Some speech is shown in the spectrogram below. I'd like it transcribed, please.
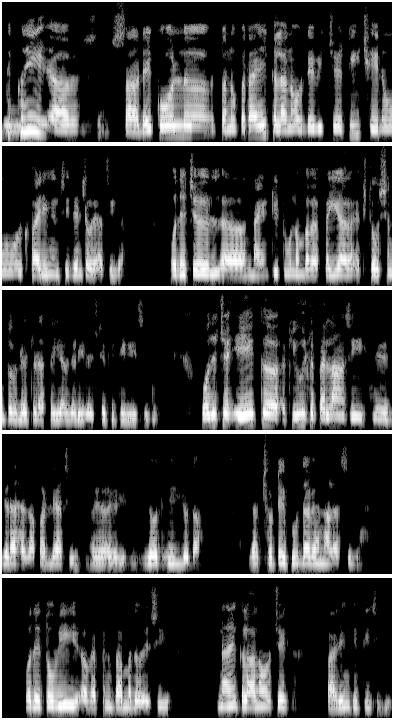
ਦੇਖੋ ਜੀ ਅਹ, ਸ- ਸਾਡੇ ਕੋਲ ਤੁਹਾਨੂੰ ਪਤਾ ਹੈ ਕਲਾਨੌਰ ਦੇ ਵਿੱਚ 36 ਨੂੰ ਇੱਕ ਫਾਇਰਿੰਗ ਇਨਸੀਡੈਂਟ ਹੋਇਆ ਸੀਗਾ। ਉਹਦੇ ਚ ਅਹ, 92 number F I R extortion ਤੋਂ ਰਿਲੇਟਡ ਐਫ ਆਈ ਆਰ ਜਿਹੜੀ ਰਜਿਸਟਰ ਕੀਤੀ ਗਈ ਸੀਗੀ। ਉਹਦੇ ਚ ਇੱਕ ਅਕਿਊਜ਼ਡ ਪਹਿਲਾਂ ਅਸੀਂ ਅਹ, ਜਿਹੜਾ ਹੈਗਾ ਪੜ ਲਿਆ ਸੀ ਅਹ, ਯੋਧਵੀਰ ਯੋਧਾ ਜਿਹੜਾ ਛੋਟੇ ਦਾ ਰਹਿਣ ਵਾਲਾ ਸੀਗਾ। ਉਹਦੇ ਤੋਂ ਵੀ ਵੈਪਨ ਬਰਾਮਦ ਹੋਏ ਸੀ। ਇਹਨਾਂ ਨੇ ਕਲਾਨੌਰ ਚ ਇੱਕ ਫਾਇਰਿੰਗ ਕੀਤੀ ਸੀਗੀ।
